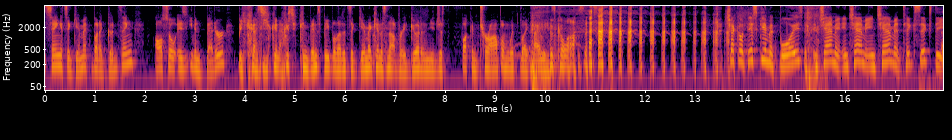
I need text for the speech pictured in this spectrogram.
saying it's a gimmick but a good thing also is even better because you can actually convince people that it's a gimmick and it's not very good, and then you just fucking tromp them with like Nylea's Colossus. Check out this gimmick, boys! Enchantment, enchantment, enchantment. Take sixty.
